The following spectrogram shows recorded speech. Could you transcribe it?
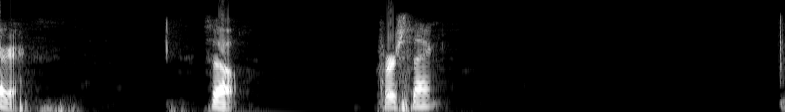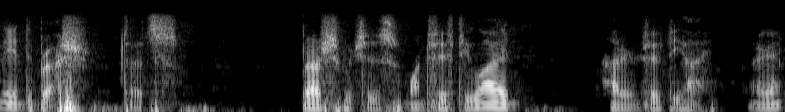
Okay. So, first thing, need the brush. So it's brush which is 150 wide, 150 high. Okay?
